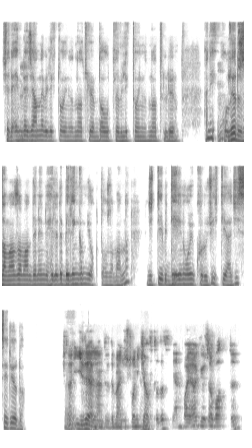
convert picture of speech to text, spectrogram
Şeyde Emre Ee, Can'la birlikte oynadığını hatırlıyorum. Davut'la birlikte oynadığını hatırlıyorum. Hani hı? oluyordu zaman zaman deneniyor. Hele de Bellingham yoktu o zamanlar. Ciddi bir derin oyun kurucu ihtiyacı hissediyordu. İşte iyi değerlendirdi bence son iki evet. haftadır. Yani bayağı göze battı.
